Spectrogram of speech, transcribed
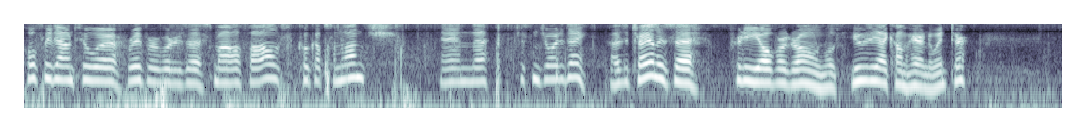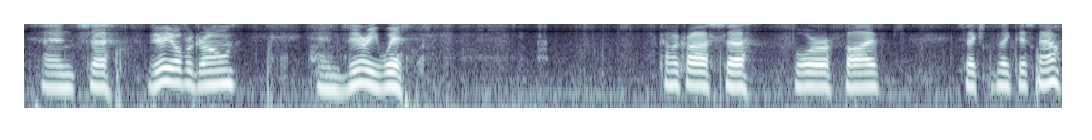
hopefully down to a river where there's a small falls, cook up some lunch and uh, just enjoy the day. As the trail is uh, pretty overgrown. Well, usually I come here in the winter and it's uh, very overgrown and very wet. Come across uh, four or five sections like this now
